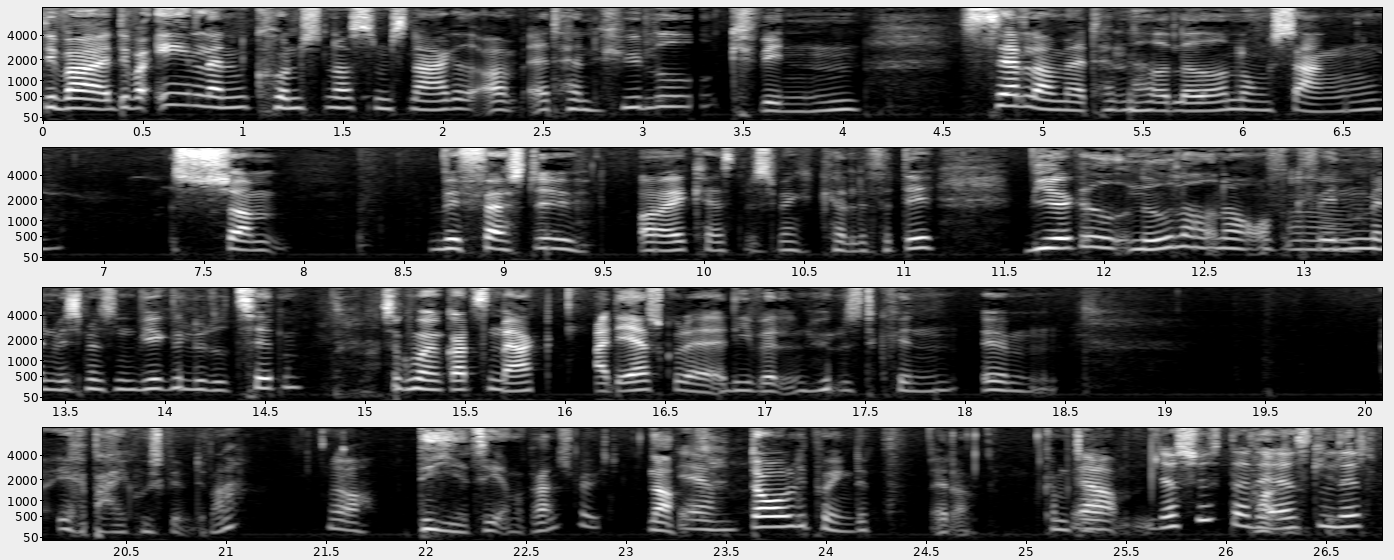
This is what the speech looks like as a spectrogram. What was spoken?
Det var, det var en eller anden kunstner, som snakkede om, at han hyldede kvinden, selvom at han havde lavet nogle sange, som ved første øjekast, hvis man kan kalde det for det, virkede nedladende over for Mm. mm. kvinden, men hvis man sådan virkelig lyttede til dem, så kunne man godt sådan mærke, at det er sgu da alligevel en hyldest til kvinden. Øhm, jeg kan bare ikke huske, hvem det var. Ja. Det irriterer mig grænseløst. Nå, ja. dårlig pointe. Eller kommentar. Ja, jeg synes, at det Hold er sådan kæft. lidt...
